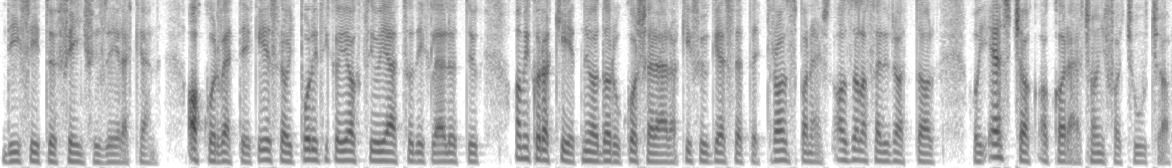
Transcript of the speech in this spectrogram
díszítő fényfüzéreken. Akkor vették észre, hogy politikai akció játszódik le előttük, amikor a két nő a daru kosarára kifüggesztett egy transzparenst azzal a felirattal, hogy ez csak a karácsonyfa csúcsa.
